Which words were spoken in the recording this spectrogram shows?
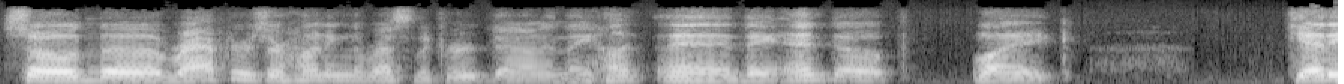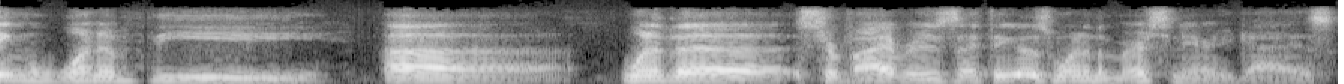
So the Raptors are hunting the rest of the group down, and they hunt, and they end up like getting one of the uh, one of the survivors. I think it was one of the mercenary guys.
